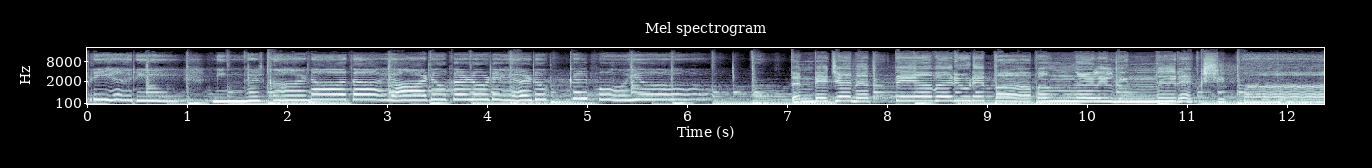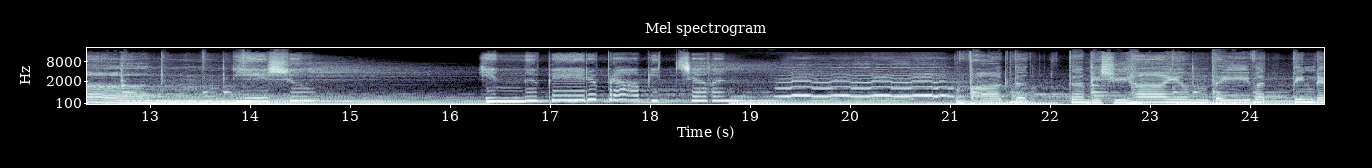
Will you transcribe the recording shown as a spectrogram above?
പ്രിയരെ നിങ്ങൾ കാണാതായ ആടുകളുടെ അടുക്കൽ പോയോ? തന്റെ ജനത്തെ അവരുടെ പാപങ്ങളിൽ നിന്ന് രക്ഷിപ്പാൻ. പേര് പ്രാപിച്ചവൻ വാഗ്ദത്തമിഷിഹായും ദൈവത്തിന്റെ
